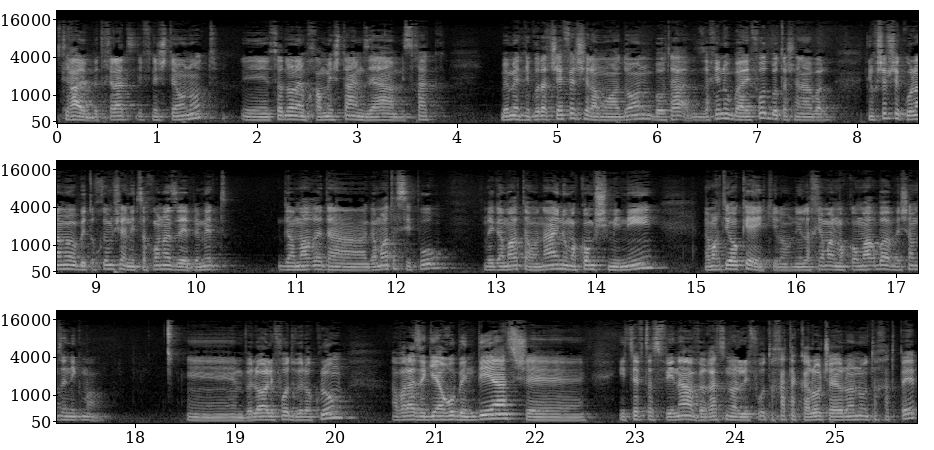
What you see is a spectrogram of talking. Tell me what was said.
סליחה, בתחילת לפני שתי עונות, אה, הפסדנו להם 5-2, זה היה משחק, באמת נקודת שפל של המועדון, באותה, זכינו באליפות באותה שנה, אבל אני חושב שכולם היו בטוחים שהניצחון הזה באמת גמר את, ה, גמר את הסיפור וגמר את העונה, היינו מקום שמיני, ואמרתי אוקיי, כאילו נילחם על מקום ארבע ושם זה נגמר. אה, ולא אליפות ולא כלום, אבל אז הגיע רובן דיאס שייצב את הספינה ורצנו אליפות אחת הקלות שהיו לנו תחת פאפ.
